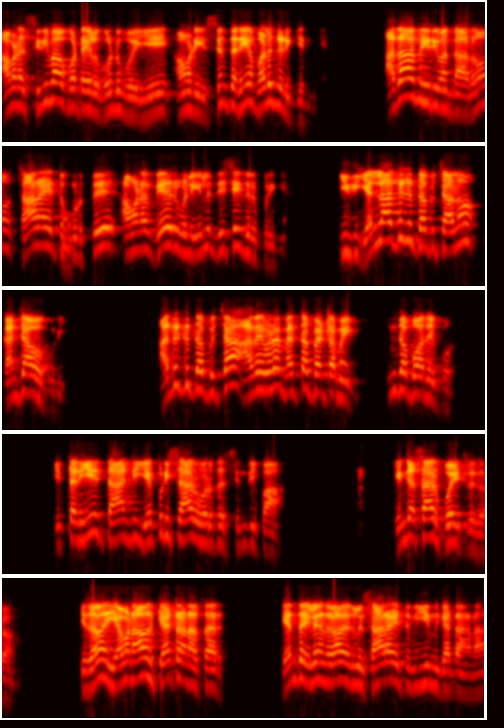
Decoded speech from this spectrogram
அவனை சினிமா கோட்டையில கொண்டு போய் அவனுடைய சிந்தனையை மழுங்கடிக்கிறீங்க அதான் மீறி வந்தாலும் சாராயத்தை கொடுத்து அவனை வேறு வழியில திசை திருப்புறீங்க. இது எல்லாத்துக்கும் தப்பிச்சாலும் கஞ்சாவை குடி. அதுக்கு தப்பிச்சா அதை விட மெத்த பெட்டமை. இந்த போதை பொருள். இத்தனையும் தாண்டி எப்படி சார் ஒருத்தர் சிந்திப்பான்? எங்க சார் போயிட்டு இருக்கிறோம் இதெல்லாம் எவனாவது கேட்டானா சார்? எந்த இளைஞராவது எங்களுக்கு சாராயத்தை வீன்னு கேட்டாங்கன்னா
